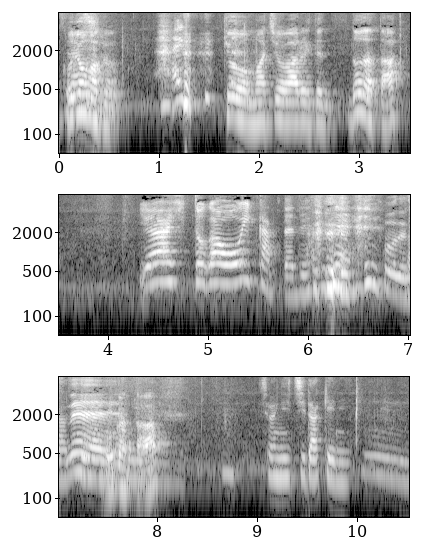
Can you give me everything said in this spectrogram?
小龍馬君はい。今日街を歩いてどうだった？いやー、人が多いかったですね。そうです多ねかった？初日だけに。うん。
